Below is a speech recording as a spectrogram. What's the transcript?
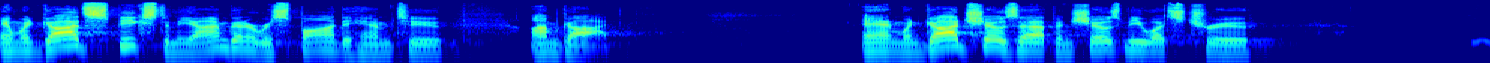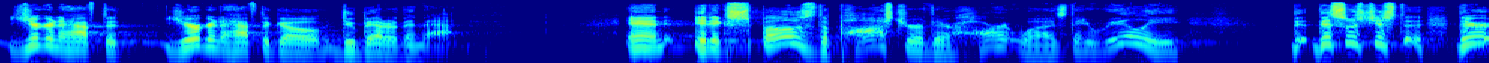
and when God speaks to me, I'm going to respond to him to I'm God. And when God shows up and shows me what's true, you're going to have to you're going to have to go do better than that. And it exposed the posture of their heart was they really, this was just, their,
